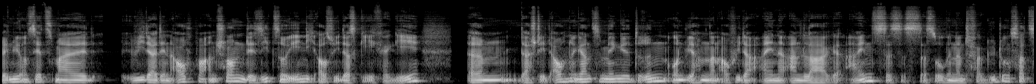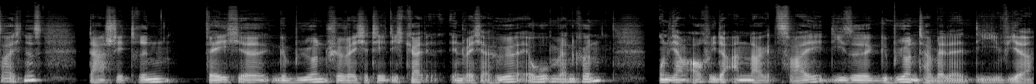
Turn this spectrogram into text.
Wenn wir uns jetzt mal wieder den Aufbau anschauen, der sieht so ähnlich aus wie das GKG. Ähm, da steht auch eine ganze Menge drin und wir haben dann auch wieder eine Anlage 1, das ist das sogenannte Vergütungsverzeichnis. Da steht drin, welche Gebühren für welche Tätigkeit in welcher Höhe erhoben werden können. Und wir haben auch wieder Anlage 2, diese Gebührentabelle, die wir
